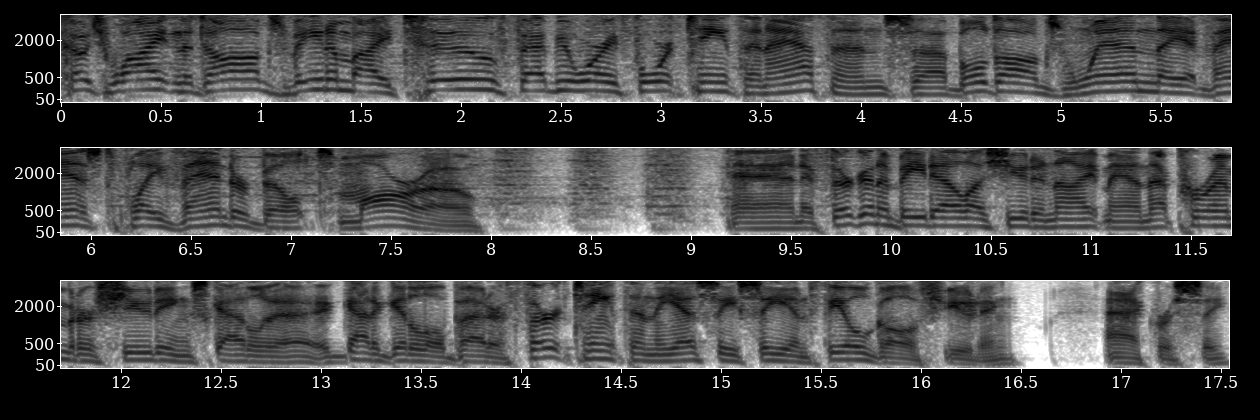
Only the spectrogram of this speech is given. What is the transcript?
Coach White and the Dogs beat them by two February 14th in Athens. Uh, Bulldogs win. They advance to play Vanderbilt tomorrow. And if they're going to beat LSU tonight, man, that perimeter shooting's got to get a little better. 13th in the SEC in field goal shooting accuracy.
